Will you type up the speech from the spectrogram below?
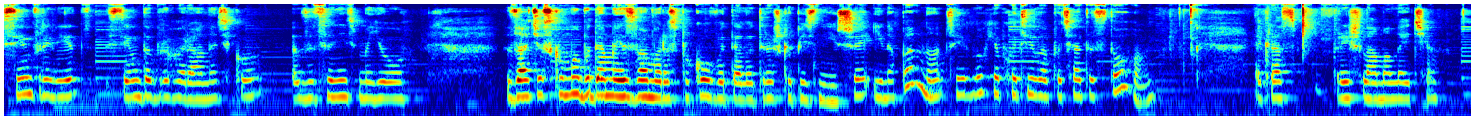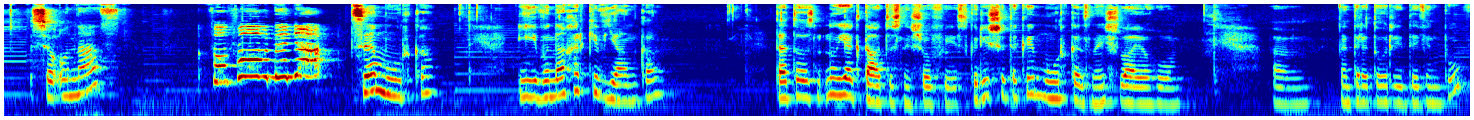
Всім привіт, всім доброго раночку. Зацініть мою зачіску. Ми будемо її з вами розпаковувати, але трошки пізніше. І напевно цей влог я б хотіла почати з того. Якраз прийшла малеча. Що у нас поповнення! Це Мурка. І вона харків'янка. Тато, ну як тато знайшов її? Скоріше таки Мурка знайшла його ем, на території, де він був,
